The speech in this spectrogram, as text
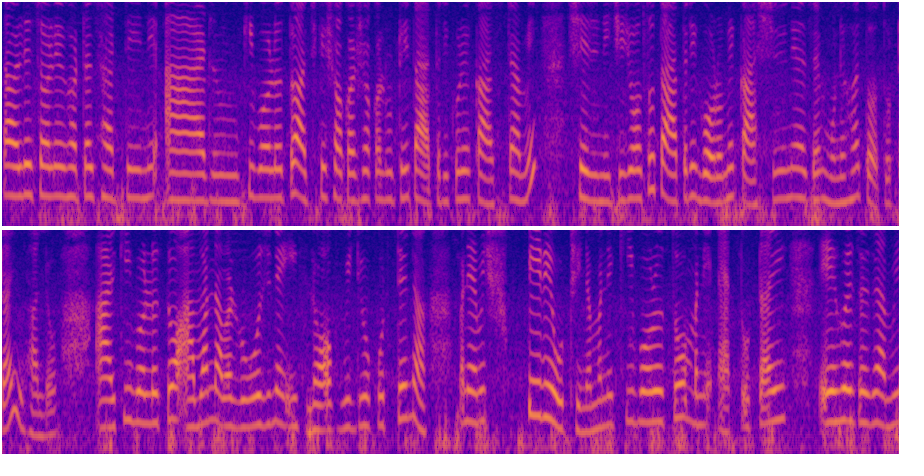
তাহলে চলো এই ঘরটা ছাড় দিয়ে নিই আর কি বলতো, আজকে সকাল সকাল উঠেই তাড়াতাড়ি করে কাজটা আমি সেরে নিচ্ছি। যত তাড়াতাড়ি গরমে কাজ সেরে নেওয়া যায়, মনে হয় ততটাই ভালো। আর কি বলতো, আমার না আবার রোজ না এই ভ্লগ ভিডিও করতে না মানে আমি পেরে উঠি না। মানে কি বলতো মানে এতটাই এ হয়ে যায় যে আমি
